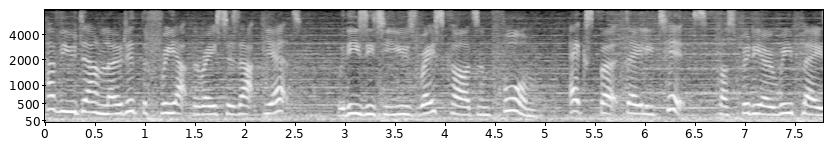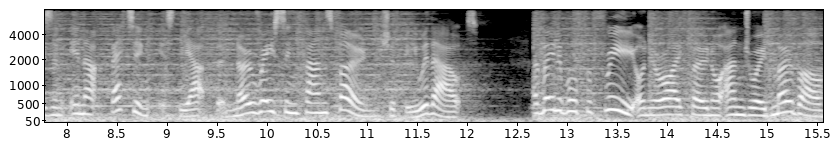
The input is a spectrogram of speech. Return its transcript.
Have you downloaded the free At the Races app yet? With easy to use race cards and form, expert daily tips, plus video replays and in app betting, it's the app that no racing fan's phone should be without. Available for free on your iPhone or Android mobile.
